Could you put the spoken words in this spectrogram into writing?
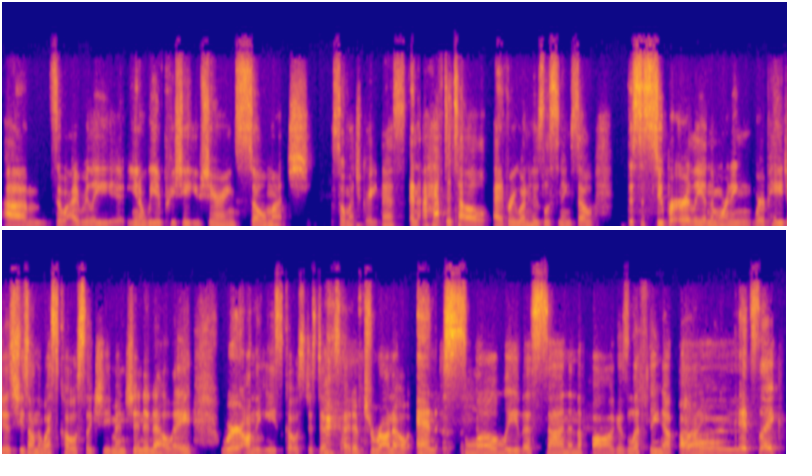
um, so I really, you know, we appreciate you sharing so much, so much greatness. And I have to tell everyone who's listening. So this is super early in the morning where Page is. She's on the West Coast, like she mentioned in LA. We're on the East Coast, just outside of Toronto. And slowly the sun and the fog is lifting up behind. Oh, It's like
